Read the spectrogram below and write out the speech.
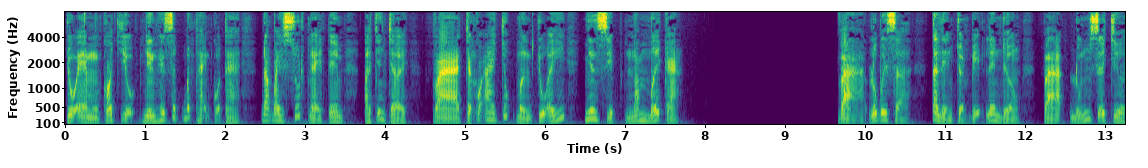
chú em có chịu nhưng hết sức bất hạnh của ta đang bay suốt ngày đêm ở trên trời và chẳng có ai chúc mừng chú ấy nhân dịp năm mới cả. Và lúc bấy giờ, ta liền chuẩn bị lên đường và đúng giữa trưa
